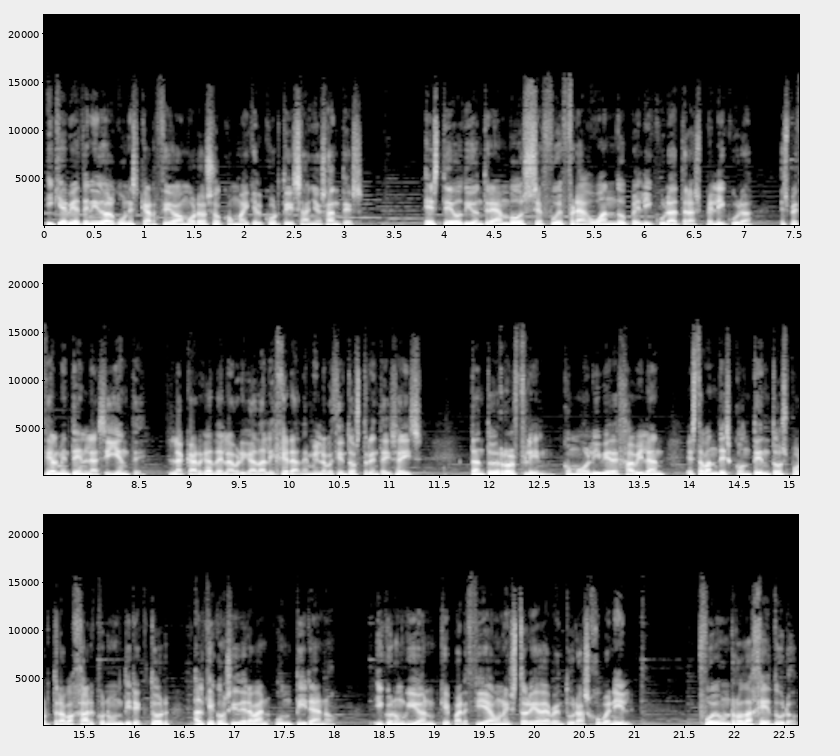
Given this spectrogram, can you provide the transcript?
y que había tenido algún escarceo amoroso con Michael Curtis años antes. Este odio entre ambos se fue fraguando película tras película, especialmente en la siguiente, La carga de la Brigada Ligera, de 1936. Tanto Errol Flynn como Olivia de Havilland estaban descontentos por trabajar con un director al que consideraban un tirano, y con un guion que parecía una historia de aventuras juvenil. Fue un rodaje duro,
